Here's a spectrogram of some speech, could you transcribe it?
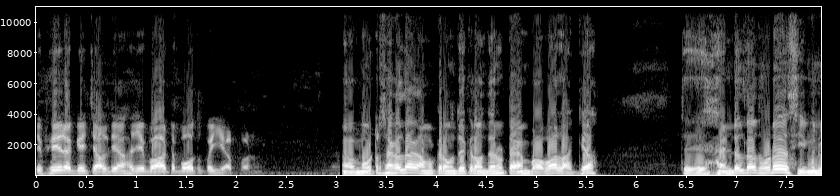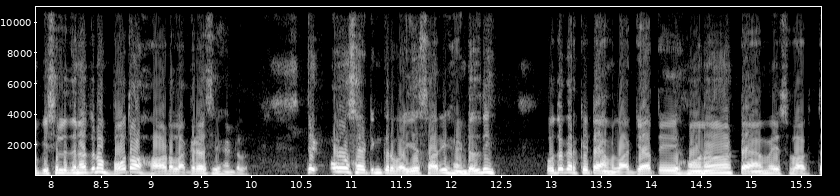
ਤੇ ਫਿਰ ਅੱਗੇ ਚੱਲਦੇ ਹਾਂ। ਹਜੇ ਬਾਟ ਬਹੁਤ ਪਈ ਆ ਆਪਾਂ ਨੂੰ। ਮੋਟਰਸਾਈਕਲ ਦਾ ਕੰਮ ਕਰਾਉਂਦੇ ਕਰਾਉਂਦੇ ਨੂੰ ਟਾਈਮ ਬਾਵਾ ਲੱਗ ਗਿਆ। ਤੇ ਹੈਂਡਲ ਦਾ ਥੋੜਾ ਸੀ, ਮੈਨੂੰ ਪਿਛਲੇ ਦਿਨਾਂ ਤੋਂ ਨਾ ਬਹੁਤਾ ਹਾਰਡ ਲੱਗ ਰਿਹਾ ਸੀ ਹੈਂਡਲ ਤੇ ਉਹ ਸੈਟਿੰਗ ਕਰਵਾਈ ਹੈ ਸਾਰੀ ਹੈਂਡਲ ਦੀ। ਉਹਦੇ ਕਰਕੇ ਟਾਈਮ ਲੱਗ ਗਿਆ ਤੇ ਹੁਣ ਟਾਈਮ ਇਸ ਵਕਤ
